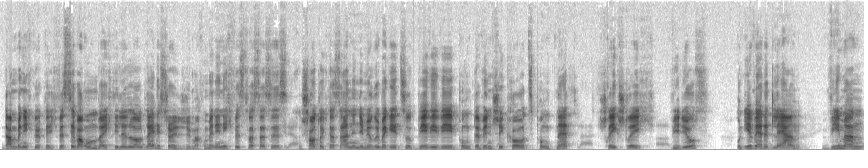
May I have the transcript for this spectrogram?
dann bin ich glücklich. Wisst ihr warum? Weil ich die Little Old Lady Strategy mache. Und wenn ihr nicht wisst, was das ist, schaut euch das an, indem ihr rübergeht zu www.davincicodes.net Schrägstrich Videos und ihr werdet lernen, wie man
